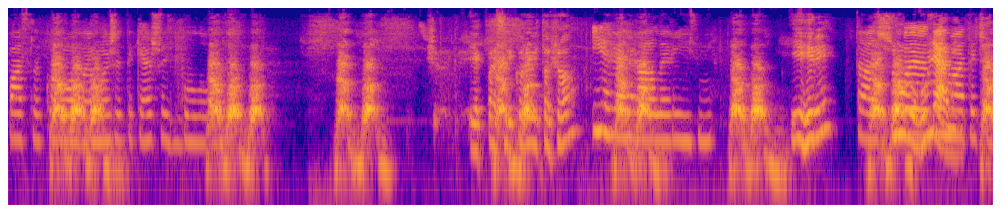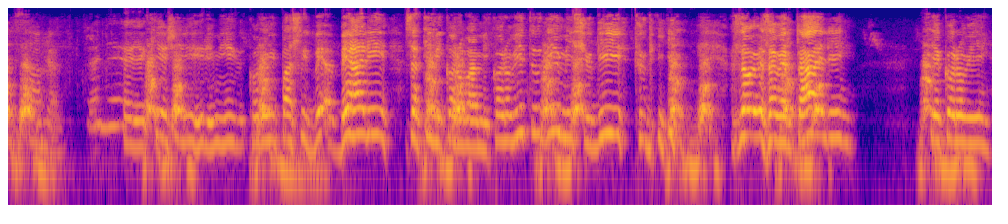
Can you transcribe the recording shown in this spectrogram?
пасли корови. Може таке щось було. Як пасли корові, то що? Ігри грали різні. Ігри? Так, щоб Ну, займати час. так. Та ні, які ж ігри, ми корові пасли, бігали за тими коровами. Корові туди, ми сюди, туди. За- Завертали ті корові.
